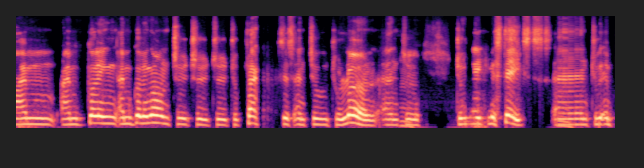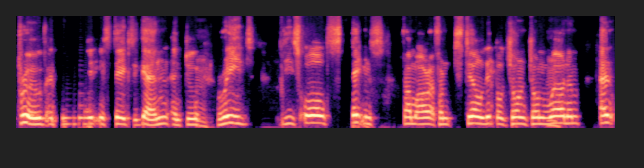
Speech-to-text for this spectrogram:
I'm I'm going I'm going on to to to to practice and to to learn and mm. to to make mistakes mm. and to improve and to make mistakes again and to mm. read these old statements from our from still Littlejohn John mm. Wernham and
